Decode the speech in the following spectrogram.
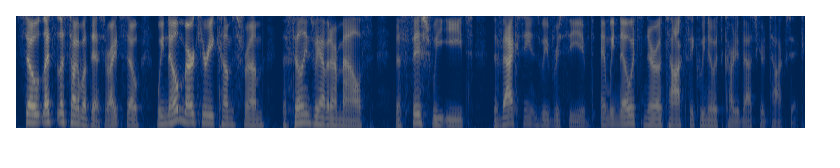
So let's let's talk about this, right? So we know mercury comes from the fillings we have in our mouth, the fish we eat, the vaccines we've received, and we know it's neurotoxic. We know it's cardiovascular toxic.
